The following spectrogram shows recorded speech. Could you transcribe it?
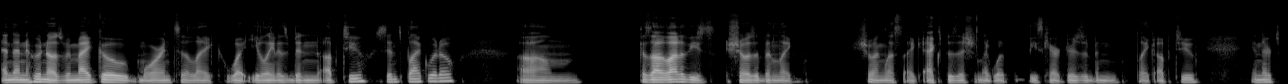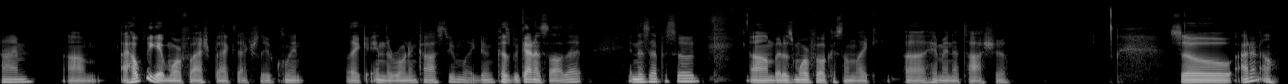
and then who knows? We might go more into like what Yelena's been up to since Black Widow, um, because a lot of these shows have been like showing less like exposition, like what these characters have been like up to in their time. Um, I hope we get more flashbacks actually of Clint, like in the Ronin costume, like doing because we kind of saw that in this episode, um, but it was more focused on like uh him and Natasha. So I don't know.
